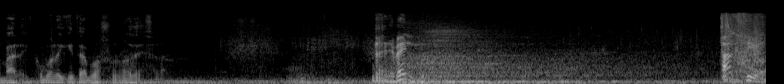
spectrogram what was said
Vale, ¿cómo le quitamos uno de esos? ¡Rebelio! ¡Acción!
